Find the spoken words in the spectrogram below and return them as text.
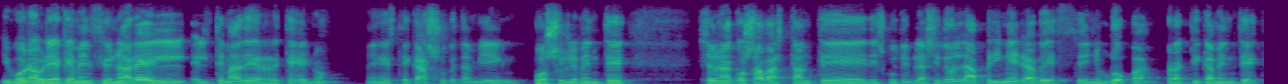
Y bueno, habría que mencionar el, el tema de RT, ¿no? En este caso, que también posiblemente sea una cosa bastante discutible. Ha sido la primera vez en Europa, prácticamente,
